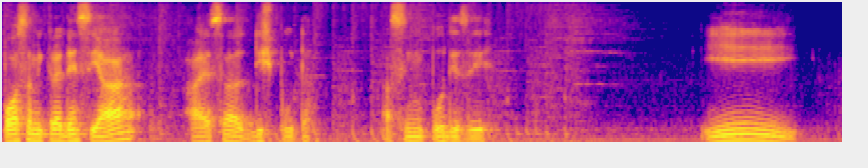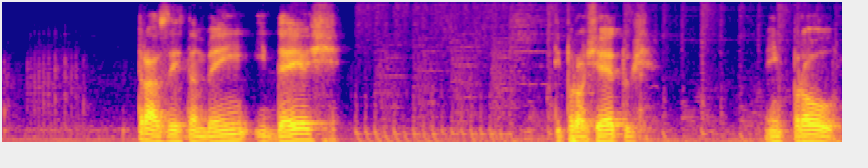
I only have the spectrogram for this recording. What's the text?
possa me credenciar a essa disputa, assim por dizer. E trazer também ideias de projetos em prol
